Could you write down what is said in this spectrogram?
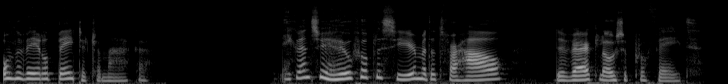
om de wereld beter te maken. Ik wens u heel veel plezier met het verhaal De werkloze profeet.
